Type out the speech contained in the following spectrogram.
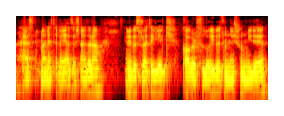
هست من اطلاعی ازش ندارم. اینو به صورت یک cover flow ی بهتون نشون میده.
